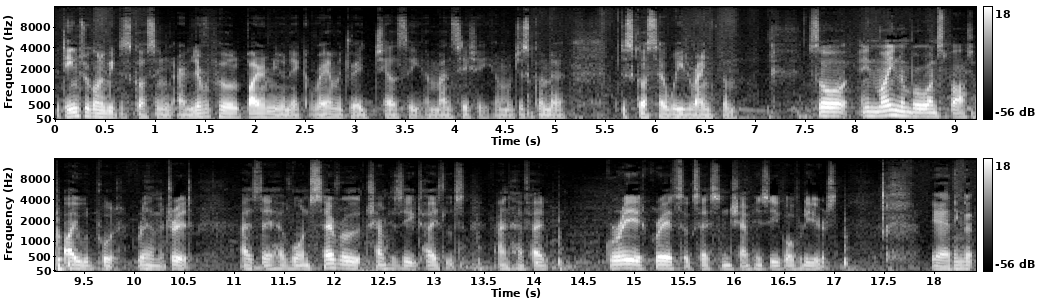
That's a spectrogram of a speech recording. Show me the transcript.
The teams we're going to be discussing are Liverpool, Bayern Munich, Real Madrid, Chelsea, and Man City. And we're just going to discuss how we'd rank them. So, in my number one spot, I would put Real Madrid, as they have won several Champions League titles and have had great, great success in Champions League over the years. Yeah, I think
